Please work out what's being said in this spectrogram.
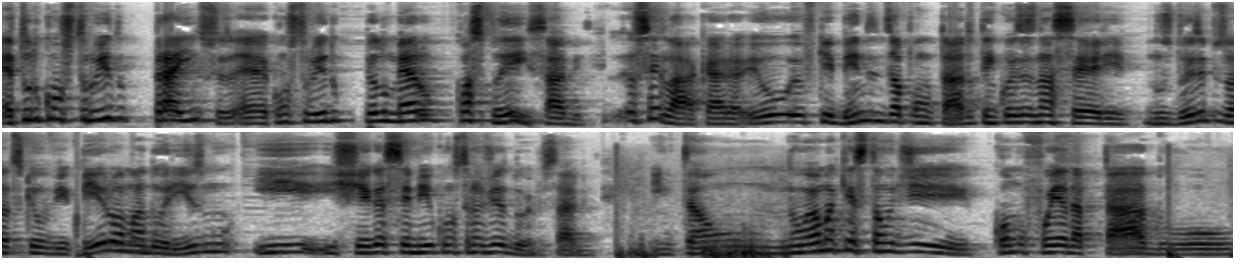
É tudo construído para isso, é construído pelo mero cosplay, sabe? Eu sei lá, cara, eu, eu fiquei bem desapontado. Tem coisas na série, nos dois episódios que eu vi, beira o amadorismo e, e chega a ser meio constrangedor, sabe? Então, não é uma questão de como foi adaptado ou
